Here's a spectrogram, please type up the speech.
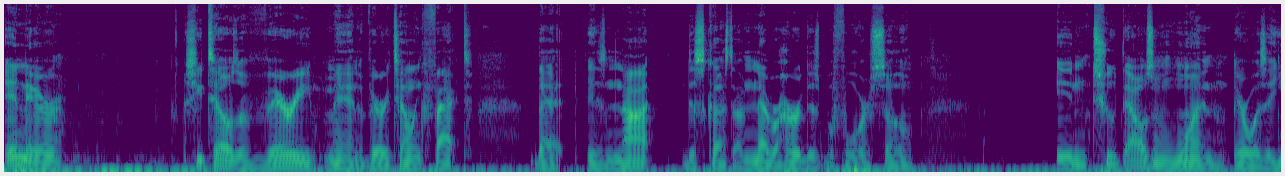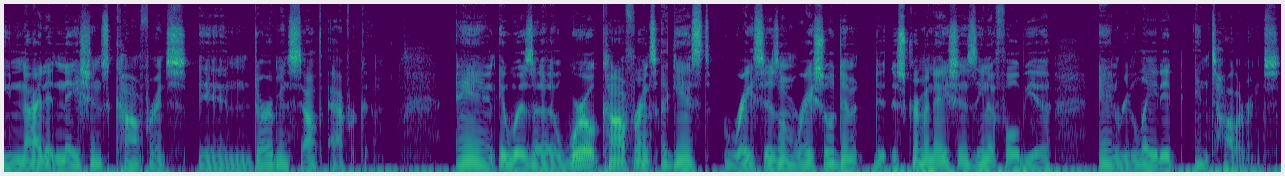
in there, she tells a very, man, a very telling fact that is not discussed. I've never heard this before. So in 2001, there was a United Nations conference in Durban, South Africa. And it was a world conference against racism, racial discrimination, xenophobia, and related intolerance.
